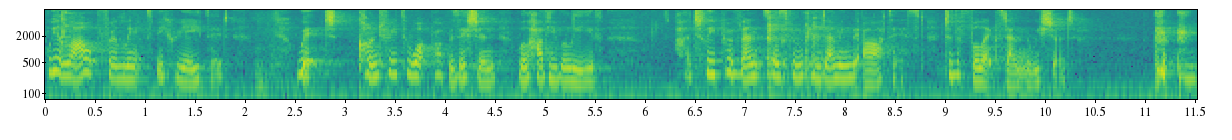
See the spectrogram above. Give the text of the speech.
we allow for a link to be created, which, contrary to what proposition will have you believe, actually prevents us from condemning the artist to the full extent that we should.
